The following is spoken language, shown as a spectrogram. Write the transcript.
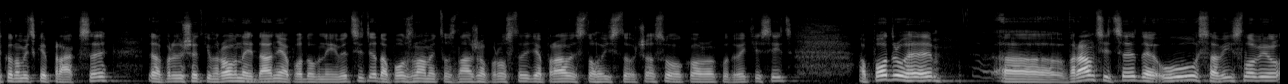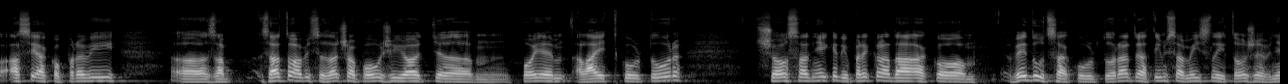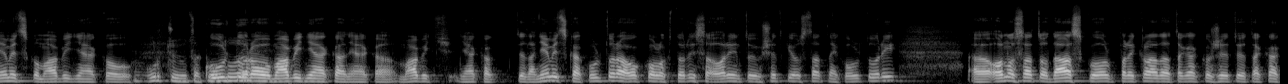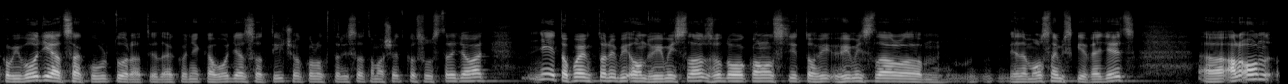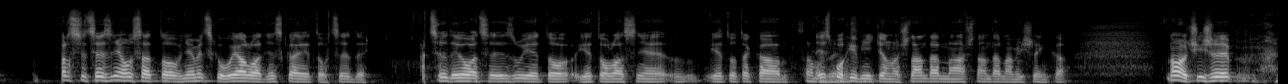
ekonomickej praxe, teda predovšetkým rovnej dane a podobných veci, teda poznáme to z nášho prostredia práve z toho istého času okolo roku 2000. A po druhé, e, v rámci CDU sa vyslovil asi ako prvý e, za, za to, aby sa začal používať e, pojem light kultúr, čo sa niekedy prekladá ako vedúca kultúra, teda tým sa myslí to, že v Nemecku má byť nejakou Určujúca kultúrou, má byť nejaká, nejaká, má byť nejaká teda nemecká kultúra, okolo ktorej sa orientujú všetky ostatné kultúry. Uh, ono sa to dá skôr prekladať tak, ako že to je taká akoby vodiaca kultúra, teda ako nejaká vodiaca týč, okolo ktorý sa to má všetko sústreďovať. Nie je to pojem, ktorý by on vymyslel, z okolností to vymyslel um, jeden moslimský vedec, ale on, proste cez neho sa to v Nemecku ujalo a dneska je to v CD. CDU a CSU je to, je to vlastne, je to taká nespochybniteľná štandardná, štandardná myšlienka. No, čiže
